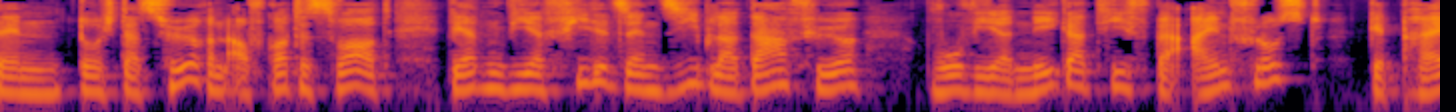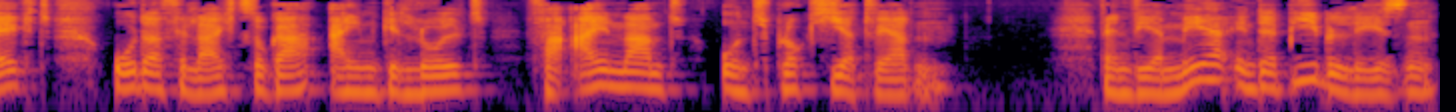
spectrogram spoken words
Denn durch das Hören auf Gottes Wort werden wir viel sensibler dafür, wo wir negativ beeinflusst, geprägt oder vielleicht sogar eingelullt, vereinnahmt und blockiert werden. Wenn wir mehr in der Bibel lesen,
